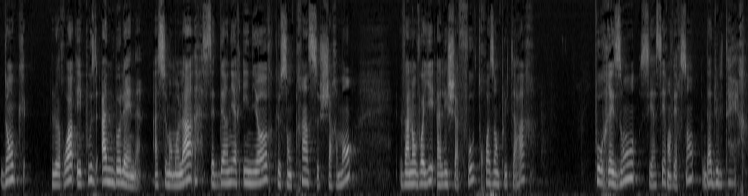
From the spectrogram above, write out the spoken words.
Donc, le roi épouse Anne Boleyn. À ce moment-là, cette dernière ignore que son prince charmant va l'envoyer à l'échafaud trois ans plus tard, pour raison, c'est assez renversant, d'adultère.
